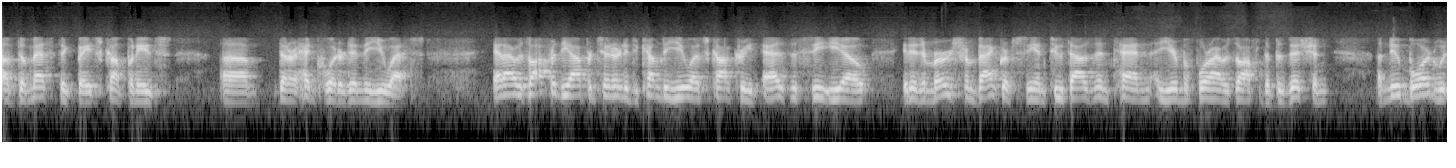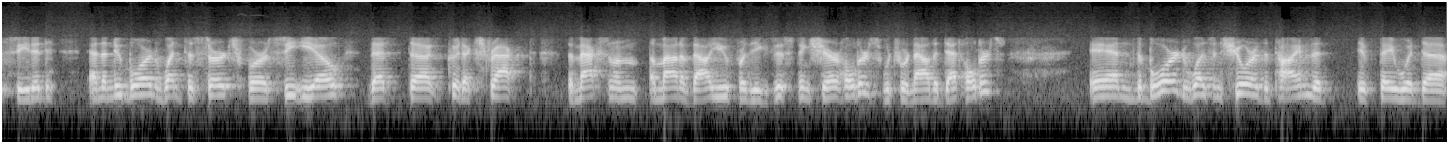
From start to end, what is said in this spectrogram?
of domestic based companies uh, that are headquartered in the U.S. And I was offered the opportunity to come to U.S. Concrete as the CEO. It had emerged from bankruptcy in 2010, a year before I was offered the position. A new board was seated, and the new board went to search for a CEO that uh, could extract the maximum amount of value for the existing shareholders, which were now the debt holders. And the board wasn't sure at the time that if they would uh,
